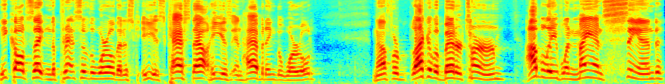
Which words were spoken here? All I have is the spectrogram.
He called Satan the prince of the world, that is, he is cast out, he is inhabiting the world. Now, for lack of a better term, I believe when man sinned,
